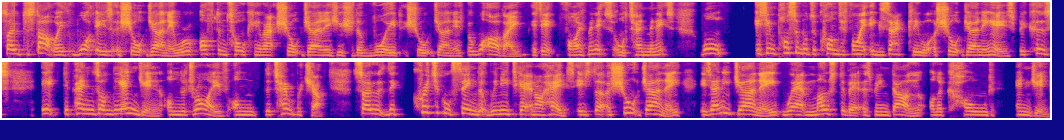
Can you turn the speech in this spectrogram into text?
So to start with, what is a short journey? We're often talking about short journeys. You should avoid short journeys, but what are they? Is it five minutes or 10 minutes? Well, it's impossible to quantify exactly what a short journey is because it depends on the engine, on the drive, on the temperature. So the critical thing that we need to get in our heads is that a short journey is any journey where most of it has been done on a cold engine.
